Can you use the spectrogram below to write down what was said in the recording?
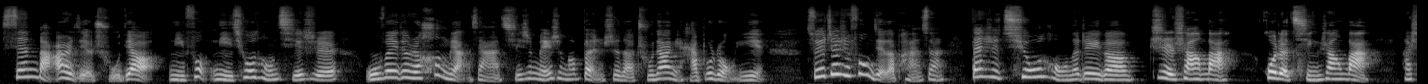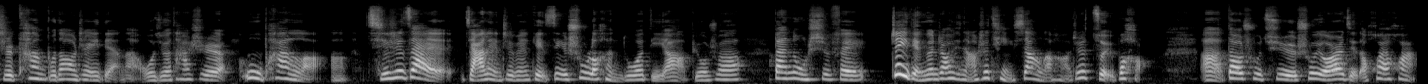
先把二姐除掉。你凤你秋桐其实无非就是横两下，其实没什么本事的，除掉你还不容易。所以这是凤姐的盘算。但是秋桐的这个智商吧，或者情商吧，他是看不到这一点的。我觉得他是误判了啊。其实，在贾琏这边给自己树了很多敌啊，比如说搬弄是非，这一点跟赵喜娘是挺像的哈，就是嘴不好啊，到处去说尤二姐的坏话。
